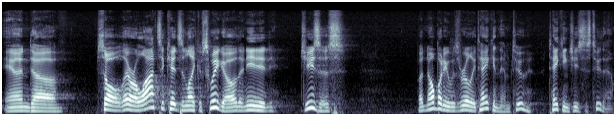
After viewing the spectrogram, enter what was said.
And uh, so there were lots of kids in Lake Oswego that needed Jesus, but nobody was really taking them to taking Jesus to them.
